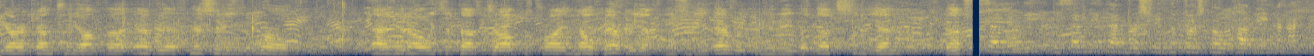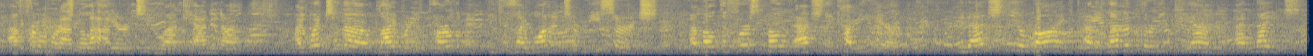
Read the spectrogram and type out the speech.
We are a country of uh, every ethnicity in the world, and you know it's a tough job to try and help every ethnicity, every community, but that's in the end, that's 70, the 70th anniversary of the first boat coming uh, from Portugal here to uh, Canada. I went to the Library of Parliament because I wanted to research about the first boat actually coming here. It actually arrived at 11.30 p.m. at night.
